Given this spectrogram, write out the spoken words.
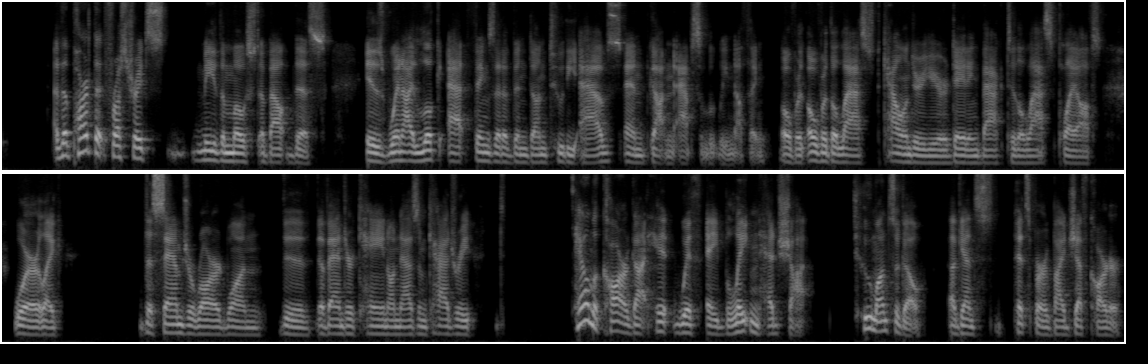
The part that frustrates me the most about this is when I look at things that have been done to the Avs and gotten absolutely nothing over over the last calendar year, dating back to the last playoffs, where like the Sam Girard one, the Evander Kane on Nazem Kadri. Cale Makar got hit with a blatant headshot two months ago against Pittsburgh by Jeff Carter.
